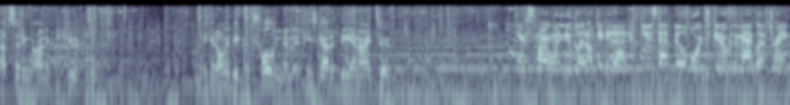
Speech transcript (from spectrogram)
Not sitting behind a computer. He could only be controlling them if he's got a DNI too. You're a smart one, New Blood. I'll give you that. Use that billboard to get over the maglev train.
